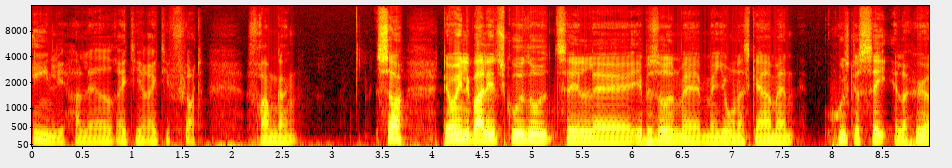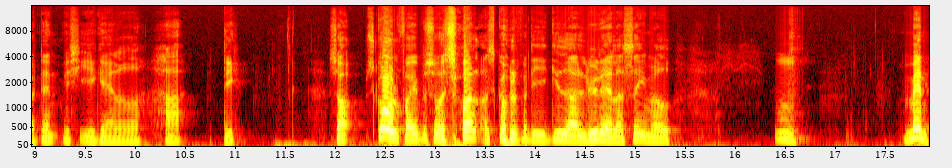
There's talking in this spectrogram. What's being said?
egentlig har lavet rigtig, rigtig flot fremgang. Så det var egentlig bare lidt skud ud til øh, episoden med, med Jonas Germann. Husk at se eller høre den, hvis I ikke allerede har det. Så skål for episode 12, og skål fordi I gider at lytte eller se med. Mm. Men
